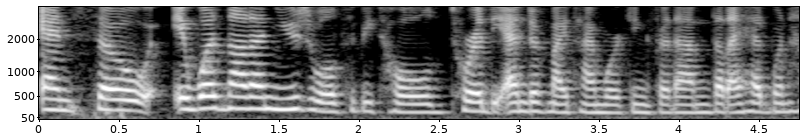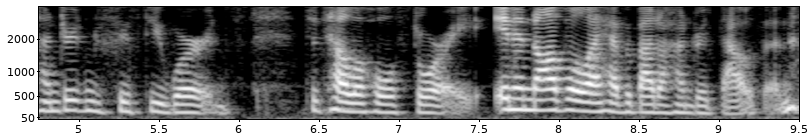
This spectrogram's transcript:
And so it was not unusual to be told told toward the end of my time working for them that I had 150 words to tell a whole story. In a novel, I have about 100,000.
